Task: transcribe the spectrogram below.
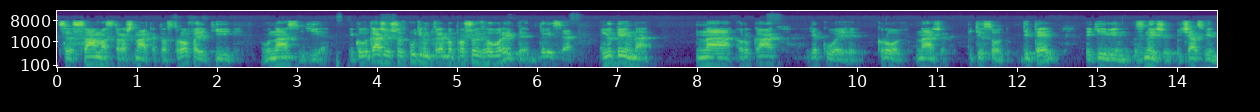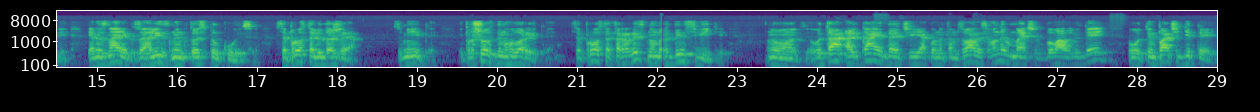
Це сама страшна катастрофа, який у нас є. І коли кажуть, що з Путіним треба про щось говорити, дивіться, людина, на руках якої кров наших 500 дітей, які він знищив під час війни, я не знаю, як взагалі з ним хтось спілкується. Це просто людожер. Розумієте? І про що з ним говорити? Це просто терорист номер один в світі. От, ота Аль-Каїда, чи як вони там звалися, вони менше вбивали людей, от, тим паче дітей.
